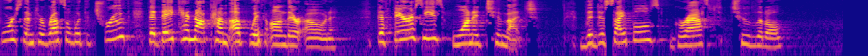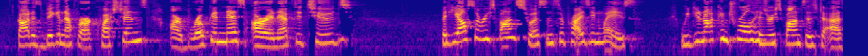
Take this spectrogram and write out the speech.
force them to wrestle with the truth that they cannot come up with on their own. The Pharisees wanted too much, the disciples grasped too little. God is big enough for our questions, our brokenness, our ineptitudes, but He also responds to us in surprising ways. We do not control His responses to us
